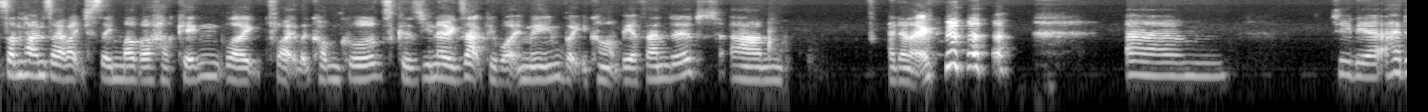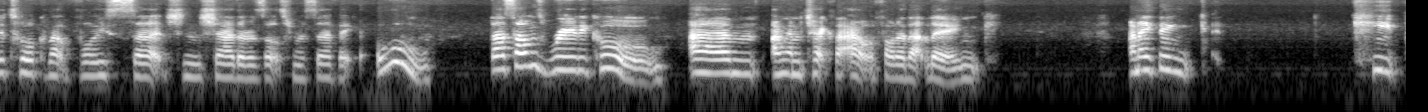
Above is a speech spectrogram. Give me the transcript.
sometimes I like to say mother hucking, like Flight of the Conchords, because you know exactly what I mean, but you can't be offended. Um, I don't know. um, Julia, I had to talk about voice search and share the results from a survey. Oh, that sounds really cool. Um, I'm going to check that out and follow that link. And I think keep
